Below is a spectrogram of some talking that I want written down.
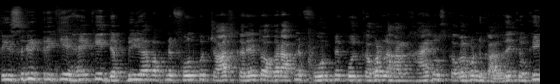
तीसरी ट्रिक ये है कि जब भी आप अपने फ़ोन को चार्ज करें तो अगर आपने फ़ोन पे कोई कवर लगा रखा है तो उस कवर को निकाल दें क्योंकि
